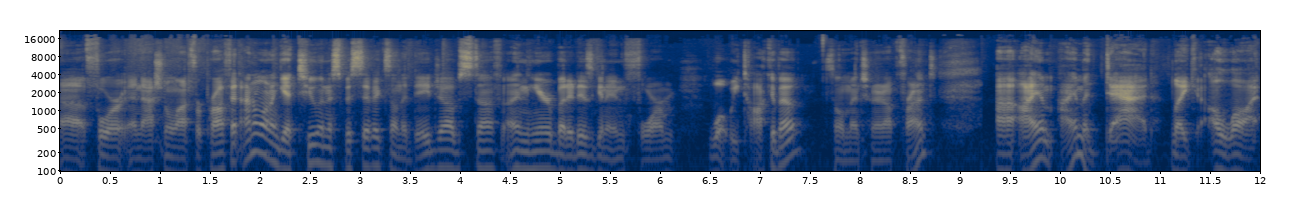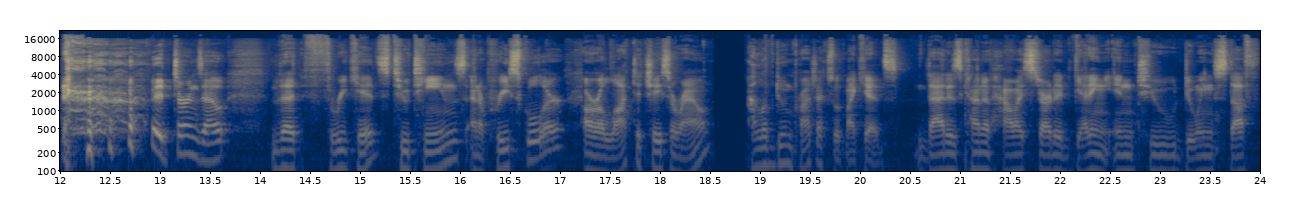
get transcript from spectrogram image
uh, for a national not-for-profit. I don't want to get too into specifics on the day job stuff in here, but it is going to inform what we talk about, so I'll mention it up front. Uh, I am I am a dad, like a lot. it turns out that three kids, two teens, and a preschooler are a lot to chase around. I love doing projects with my kids. That is kind of how I started getting into doing stuff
